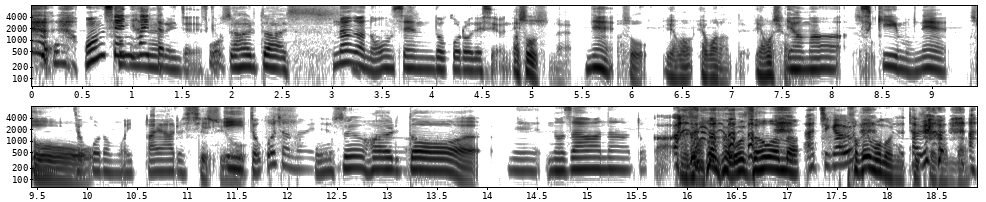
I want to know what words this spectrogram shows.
温泉に入ったらいいんじゃないですか？温。泉入りたいっす。長野温泉どころですよねあ、。そうですね。ね。そう。山、山なんで。山しかない。山、スキーもね、いいところもいっぱいあるしいいとこじゃない温です泉入りたい。ね。野沢菜とか。小沢小沢な。あ、違う？食べ物に食べきたんだ。あ、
